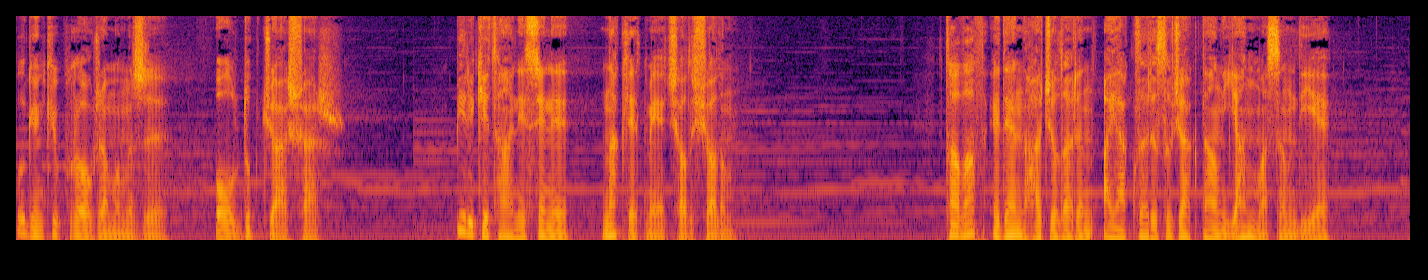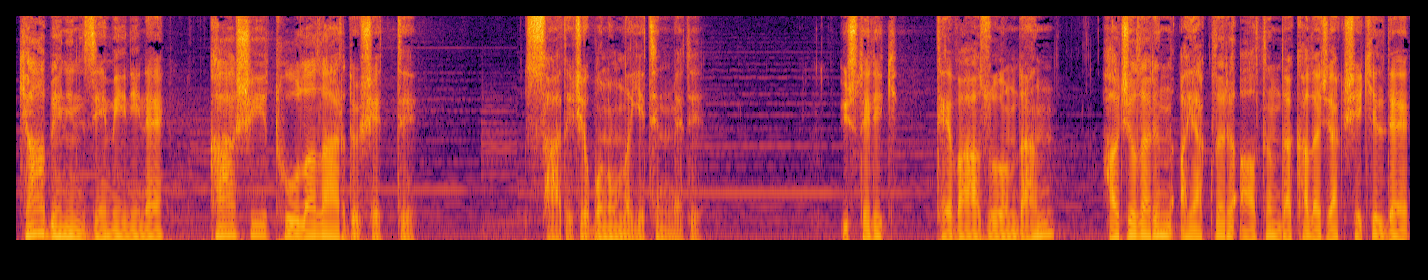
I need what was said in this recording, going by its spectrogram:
bugünkü programımızı oldukça aşar. Bir iki tanesini nakletmeye çalışalım. Tavaf eden hacıların ayakları sıcaktan yanmasın diye Kabe'nin zeminine kaşi tuğlalar döşetti. Sadece bununla yetinmedi. Üstelik tevazuundan hacıların ayakları altında kalacak şekilde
